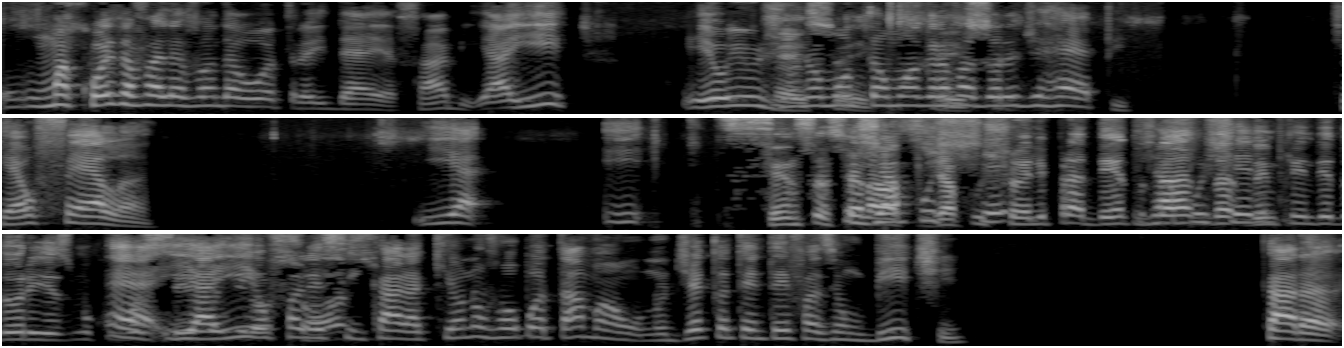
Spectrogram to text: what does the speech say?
uma coisa vai levando a outra a ideia, sabe? E aí eu e o é Júnior é montamos uma é gravadora é de rap, que é o Fela. E, a, e sensacional, já, puxei, já puxou ele para dentro da, da, do empreendedorismo. é, você, e aí eu falei assim, cara, aqui eu não vou botar a mão. No dia que eu tentei fazer um beat, cara,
